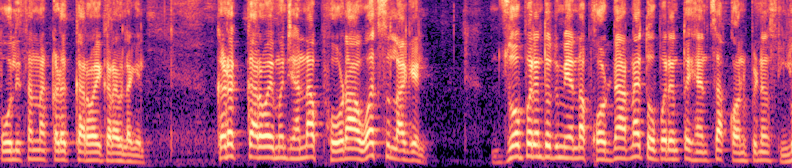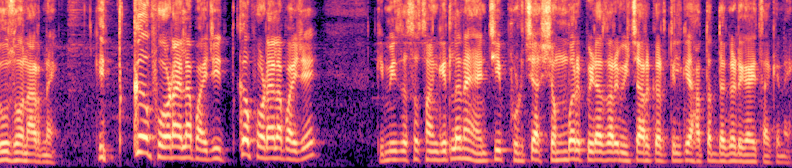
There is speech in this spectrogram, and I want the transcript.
पोलिसांना कडक कारवाई करावी लागेल. कडक कारवाई म्हणजे ह्यांना फोडावंच लागेल. जोपर्यंत तुम्ही यांना फोडणार नाही तोपर्यंत ह्यांचा कॉन्फिडन्स लूज होणार नाही. इतकं फोडायला पाहिजे इतकं फोडायला पाहिजे की मी जसं सांगितलं ना ह्यांची पुढच्या शंभर पिढ्या जरा विचार करतील की हातात दगड घ्यायचा की नाही.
